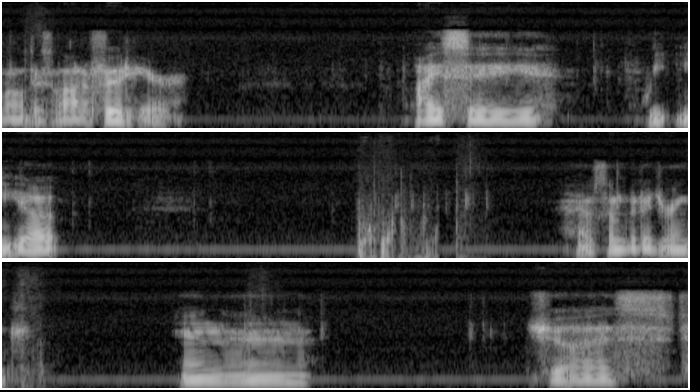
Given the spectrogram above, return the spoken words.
Well, there's a lot of food here. I say we eat up, have something to drink, and then just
